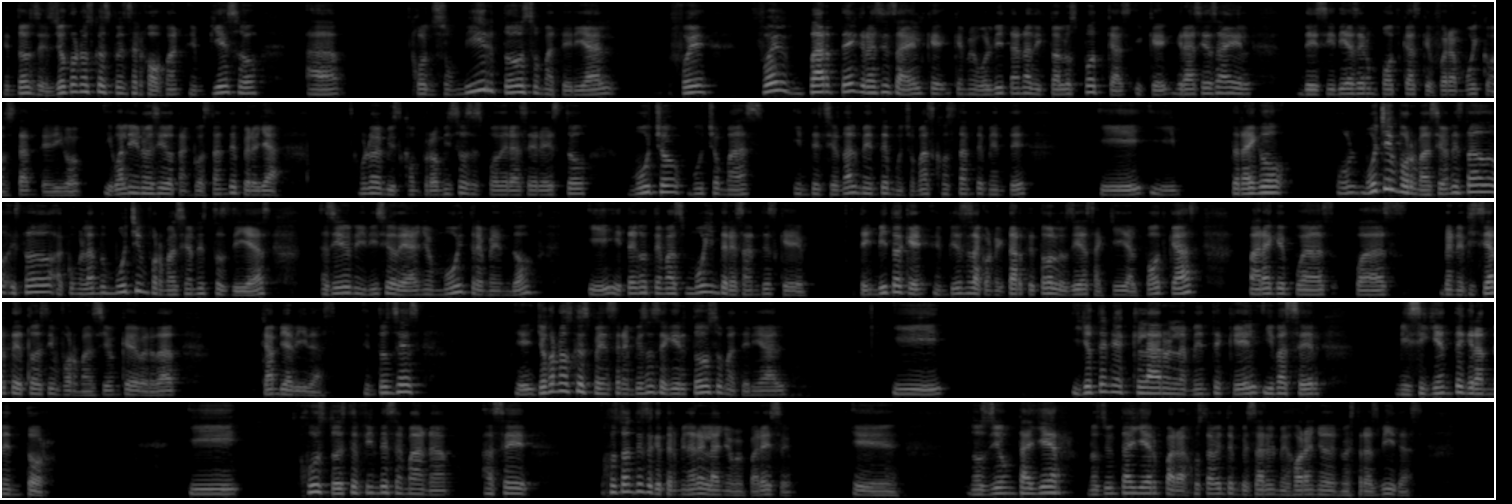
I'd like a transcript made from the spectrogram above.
Entonces, yo conozco a Spencer Hoffman, empiezo a consumir todo su material. Fue, fue parte, gracias a él, que, que me volví tan adicto a los podcasts y que gracias a él decidí hacer un podcast que fuera muy constante. Digo, igual y no he sido tan constante, pero ya, uno de mis compromisos es poder hacer esto mucho, mucho más intencionalmente, mucho más constantemente. Y, traigo mucha información, he estado, he estado acumulando mucha información estos días. Ha sido un inicio de año muy tremendo y, y tengo temas muy interesantes que te invito a que empieces a conectarte todos los días aquí al podcast para que puedas, puedas beneficiarte de toda esta información que de verdad cambia vidas. Entonces, eh, yo conozco a Spencer, empiezo a seguir todo su material y, y yo tenía claro en la mente que él iba a ser mi siguiente gran mentor. Y justo este fin de semana, hace, justo antes de que terminara el año, me parece, eh, nos dio un taller, nos dio un taller para justamente empezar el mejor año de nuestras vidas.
